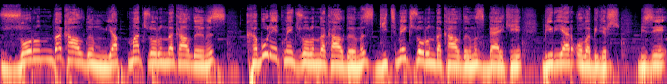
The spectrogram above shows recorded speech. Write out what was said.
zorunda kaldım, yapmak zorunda kaldığımız, kabul etmek zorunda kaldığımız, gitmek zorunda kaldığımız belki bir yer olabilir. Bizi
